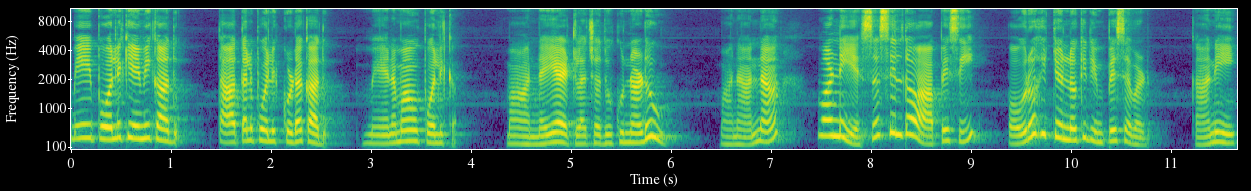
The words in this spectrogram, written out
మీ పోలిక ఏమీ కాదు తాతల పోలిక కూడా కాదు మేనమామ పోలిక. మా అన్నయ్య ఎట్లా చదువుకున్నాడు? మా నాన్న వాణ్ణి ఎస్ఎస్సీలతో ఆపేసి పౌరోహిత్యంలోకి దింపేసేవాడు. కానీ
